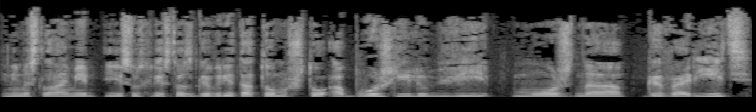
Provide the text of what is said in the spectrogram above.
Иными словами, Иисус Христос говорит о том, что о Божьей любви можно говорить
